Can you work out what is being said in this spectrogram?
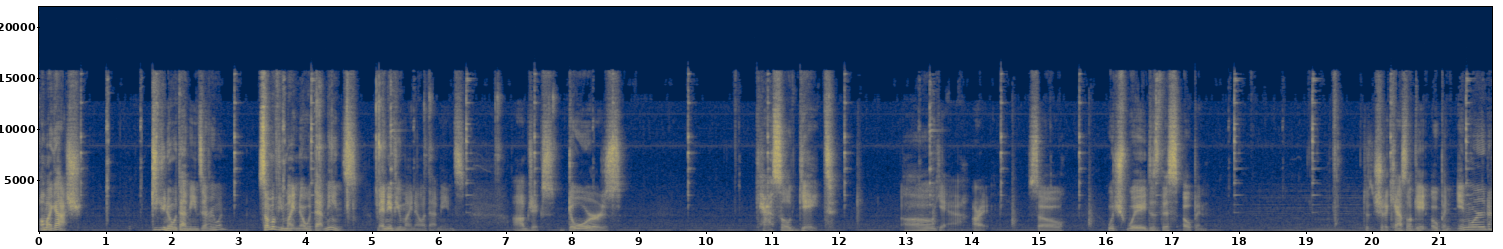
Oh my gosh. Do you know what that means, everyone? Some of you might know what that means. Many of you might know what that means. Objects, doors, castle gate. Oh, yeah. All right. So, which way does this open? Should a castle gate open inward?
